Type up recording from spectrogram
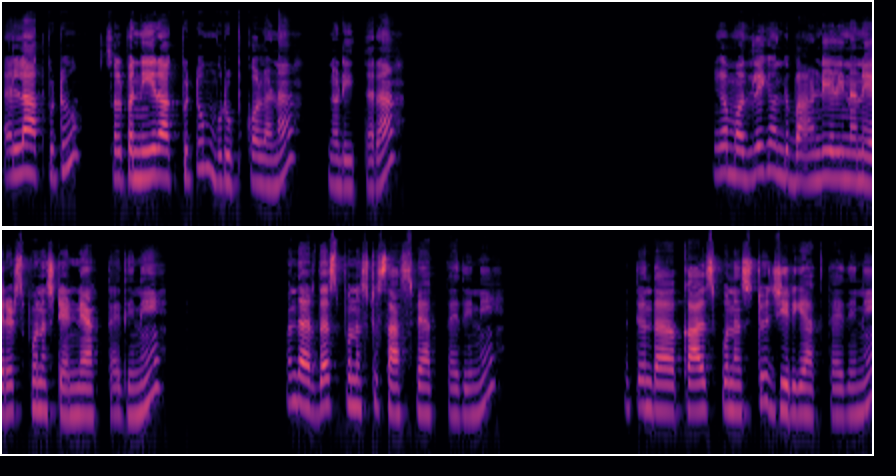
ಎಲ್ಲ ಹಾಕ್ಬಿಟ್ಟು ಸ್ವಲ್ಪ ನೀರು ಹಾಕ್ಬಿಟ್ಟು ರುಬ್ಕೊಳ್ಳೋಣ ನೋಡಿ ಈ ಥರ. ಈಗ ಮೊದಲಿಗೆ ಒಂದು ಬಾಂಡಿಯಲ್ಲಿ ನಾನು ಎರಡು ಸ್ಪೂನಷ್ಟು ಎಣ್ಣೆ ಹಾಕ್ತಾಯಿದ್ದೀನಿ ಒಂದು ಅರ್ಧ ಸ್ಪೂನಷ್ಟು ಸಾಸಿವೆ ಹಾಕ್ತಾಯಿದ್ದೀನಿ ಮತ್ತು ಒಂದು ಕಾಲು ಸ್ಪೂನಷ್ಟು ಜೀರಿಗೆ ಹಾಕ್ತಾಯಿದ್ದೀನಿ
